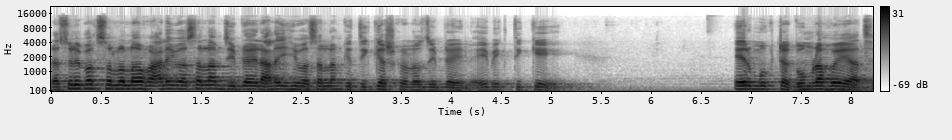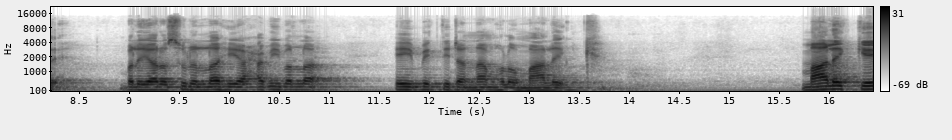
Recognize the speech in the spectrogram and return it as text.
রাসুল পাক সাল্লাহ আলি ওয়াসাল্লাম জিব্রাইল আলহি ওয়াসাল্লামকে জিজ্ঞাসা করল, জিব্রাইল, এই ব্যক্তি কে? এর মুখটা গোমরা হয়ে আছে। বলে, ইয়া রসুল্লাহ ইয়া হাবিব আল্লাহ এই ব্যক্তিটার নাম হলো মালেক। মালেক কে?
